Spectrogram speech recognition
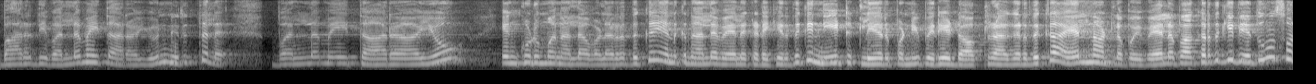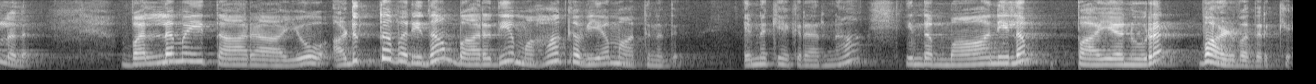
பாரதி வல்லமை தாராயோன்னு நிறுத்தலை. வல்லமை தாராயோ என் குடும்பம் நல்லா வளர்கிறதுக்கு எனக்கு நல்ல வேலை கிடைக்கிறதுக்கு நீட் கிளியர் பண்ணி பெரிய டாக்டர் ஆகிறதுக்கு அயல் நாட்டில் போய் வேலை பார்க்கறதுக்கு இது எதுவும் சொல்லலை. வல்லமை தாராயோ அடுத்த வரி தான் பாரதிய மகாகவியாக மாற்றினது என்ன கேட்குறாருன்னா இந்த மாநிலம் பயனுற வாழ்வதற்கே.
